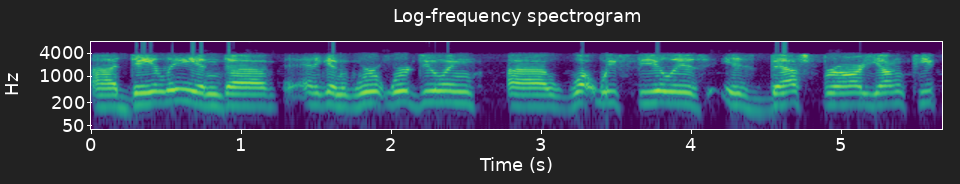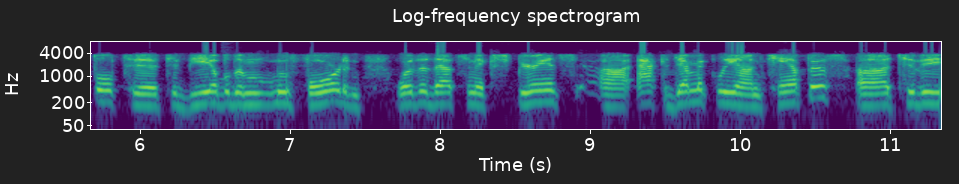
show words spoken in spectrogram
uh, daily. And, uh, and again, we're, we're doing uh, what we feel is is best for our young people to to be able to move forward, and whether that's an experience uh, academically on campus uh, to the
